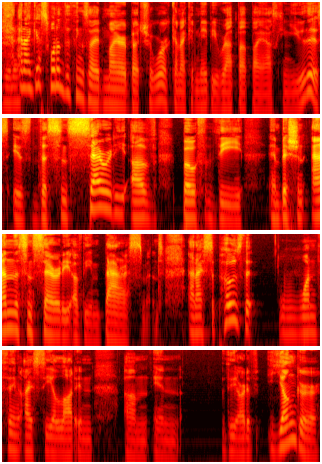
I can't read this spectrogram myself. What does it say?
You know? And I guess one of the things I admire about your work, and I could maybe wrap up by asking you this, is the sincerity of both the ambition and the sincerity of the embarrassment. And I suppose that one thing I see a lot in um, in the art of younger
